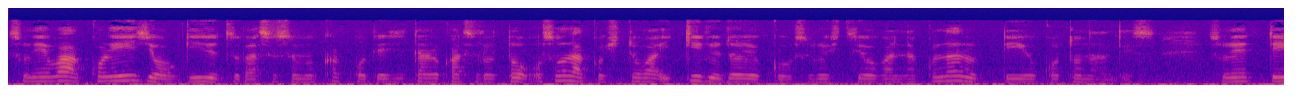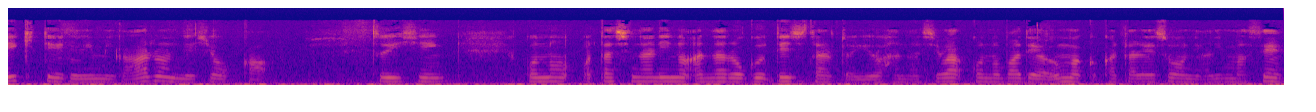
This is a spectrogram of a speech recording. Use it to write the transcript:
それはこれ以上技術が進むかっこデジタル化するとおそらく人は生きる努力をする必要がなくなるっていうことなんです。それって生きている意味があるんでしょうか？追伸。この私なりのアナログデジタルという話はこの場ではうまく語れそうにありません。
